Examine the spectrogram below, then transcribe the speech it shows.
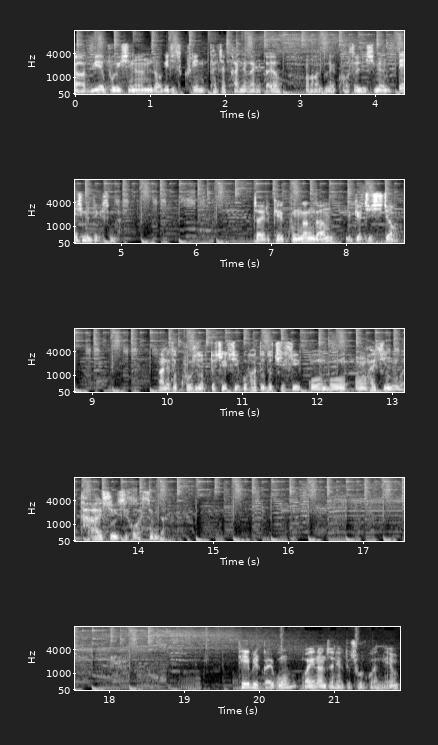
아, 위에 보이시는 러기지 스크린 탈착 가능하니까요. 어, 눈에 거슬리시면 떼시면 되겠습니다. 자, 이렇게 공간감 느껴지시죠? 안에서 고스톱도 칠 수 있고 화두도 칠 수 있고 뭐 할수 있는 거 다 할 수 있을 것 같습니다. 테이블 깔고 와인 한 잔 해도 좋을 것 같네요.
